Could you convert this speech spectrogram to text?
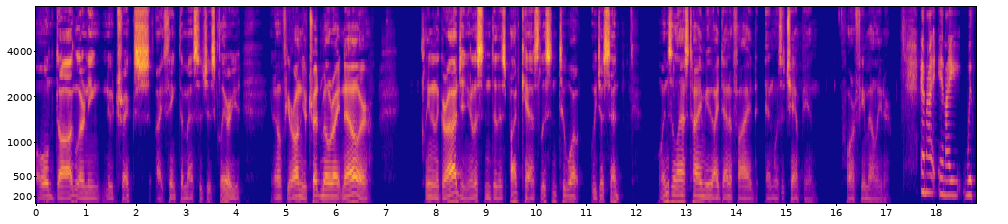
old dog learning new tricks, I think the message is clear. You, you know, if you're on your treadmill right now or cleaning the garage and you're listening to this podcast, listen to what we just said. When's the last time you identified and was a champion for a female leader? And I and I with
